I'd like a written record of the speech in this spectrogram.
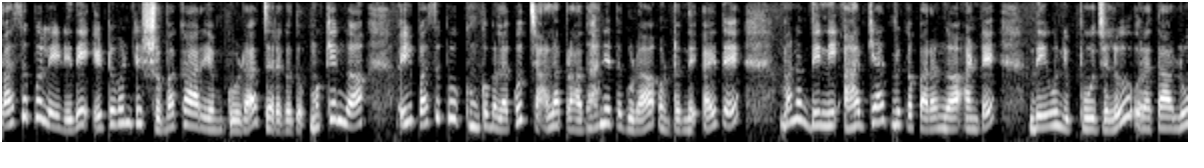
పసుపు లేనిదే ఎటువంటి శుభకార్యం కూడా జరగదు. ముఖ్యంగా ఈ పసుపు కుంకుమలకు చాలా ప్రాధాన్యత కూడా ఉంటుంది. అయితే మనం దీన్ని ఆధ్యాత్మిక పరంగా అంటే దేవుని పూజలు వ్రతాలు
